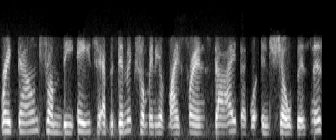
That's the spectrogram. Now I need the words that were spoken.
breakdown from the AIDS epidemic. So many of my friends died that were in show business.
